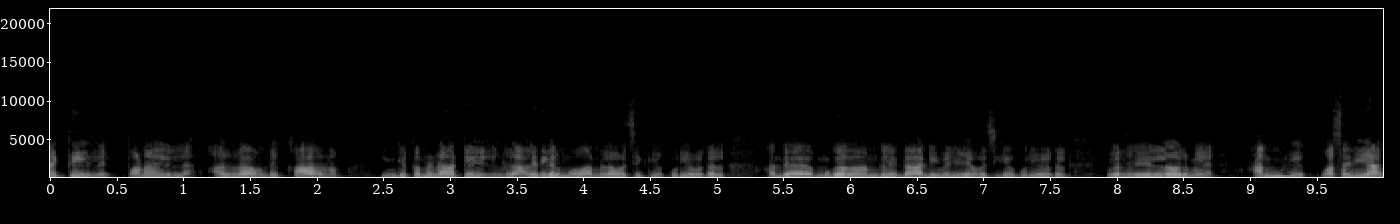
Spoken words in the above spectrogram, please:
சக்தி இல்லை பணம் இல்லை. அதுதான் வந்து காரணம். இங்கு தமிழ்நாட்டில் இன்று அகதிகள் முகாமில் வசிக்கக்கூடியவர்கள் அந்த முகாம்களை தாண்டி வெளியே வசிக்கக்கூடியவர்கள் இவர்கள் எல்லோருமே அங்கு வசதியாக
